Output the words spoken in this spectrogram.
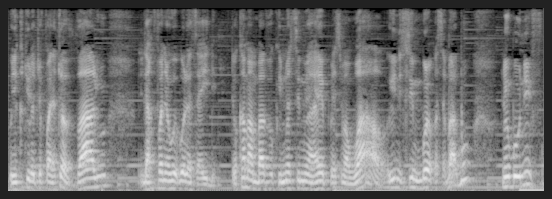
kwenye kitu unachofanya toa valu na kufanya uwe bora zaidi. Ndio kama ambavyo ukinunua simu ya apple nasema wow hii ni simu bora kwa sababu ni ubunifu.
